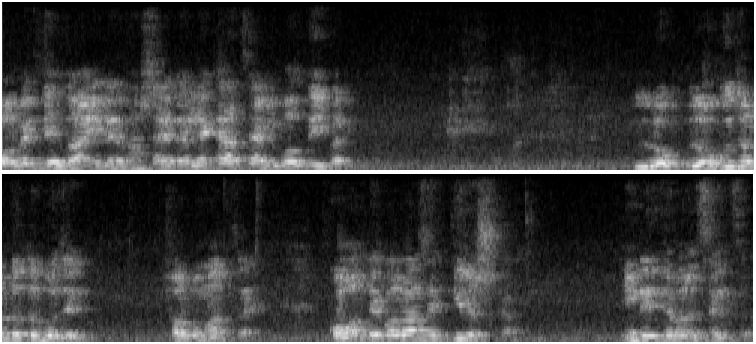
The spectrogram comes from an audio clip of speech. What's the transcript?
বলবেন যেহেতু আইনের ভাষায় এটা লেখা আছে আমি বলতেই পারি। লঘুদণ্ড তো বোঝেন স্বল্প মাত্রায় কতে বলা আছে তিরস্কার। ইংরেজিতে বলে সেন্সর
